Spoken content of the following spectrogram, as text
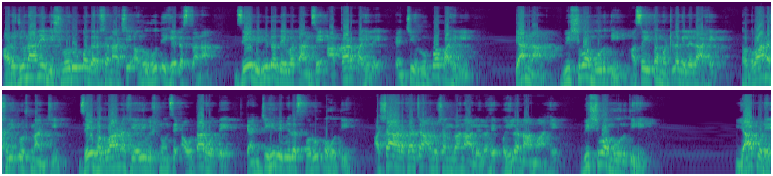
अर्जुनाने विश्वरूप दर्शनाची अनुभूती घेत असताना जे विविध देवतांचे आकार पाहिले त्यांची रूप पाहिली त्यांना विश्वमूर्ती असं इथं म्हटलं गेलेलं आहे. भगवान श्रीकृष्णांची जे भगवान श्रीहरी विष्णूंचे अवतार होते त्यांचीही विविध स्वरूप होती. अशा अर्थाच्या अनुषंगानं आलेलं हे पहिलं नाम आहे विश्वमूर्ती यापुढे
